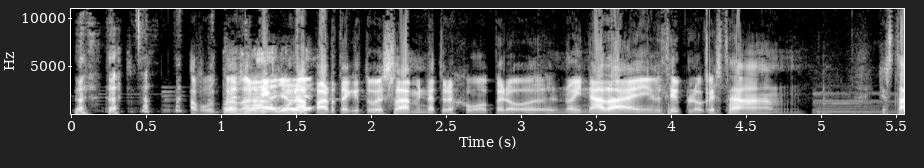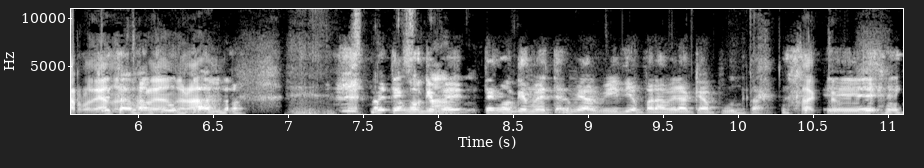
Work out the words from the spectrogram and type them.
Apuntando Pues a ninguna a- parte, que tú ves la miniatura y es como, pero eh, no hay nada ahí en el círculo, ¿qué están, qué está rodeando? Están No está rodeando nada. Me tengo, que me- tengo que meterme al vídeo para ver a qué apunta. Exacto. Eh,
